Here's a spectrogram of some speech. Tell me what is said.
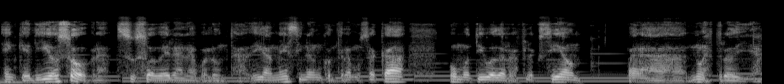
en que Dios obra su soberana voluntad. Dígame si no encontramos acá un motivo de reflexión para nuestro día.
